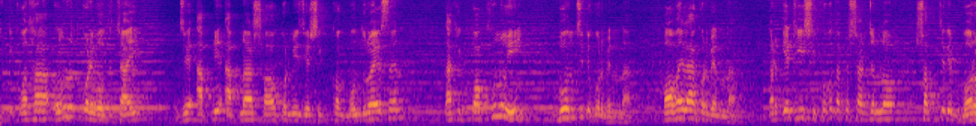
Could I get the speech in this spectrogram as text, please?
একটি কথা অনুরোধ করে বলতে চাই। যে আপনি আপনার সহকর্মী যে শিক্ষক বন্ধু রয়েছেন, তাকে কখনোই বঞ্চিত করবেন না, অবহেলা করবেন না। কারণ এটি শিক্ষকতা পেশার জন্য সবচেয়ে বড়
